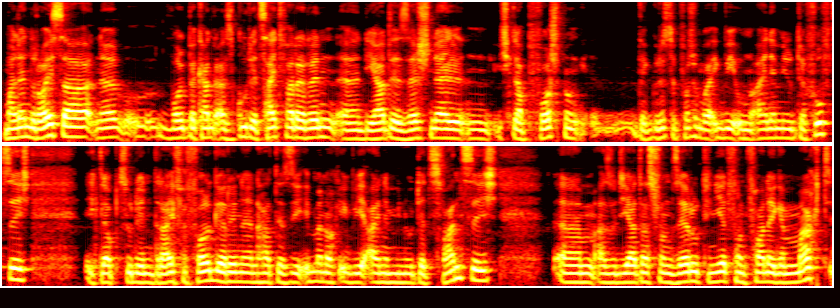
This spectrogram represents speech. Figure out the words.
Marlene Reusser, ne, wohl bekannt als gute Zeitfahrerin, äh, die hatte sehr schnell, ich glaube, Vorsprung, der größte Vorsprung war irgendwie um eine Minute 50. Ich glaube, zu den drei Verfolgerinnen hatte sie immer noch irgendwie eine Minute 20. Ähm, also die hat das schon sehr routiniert von vorne gemacht.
